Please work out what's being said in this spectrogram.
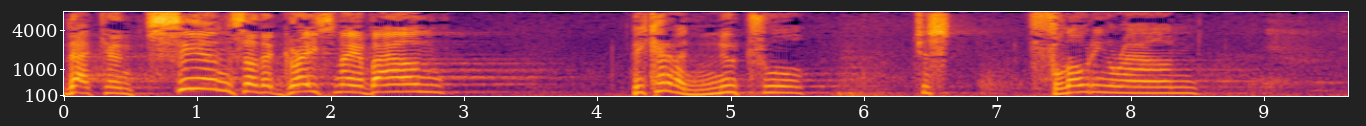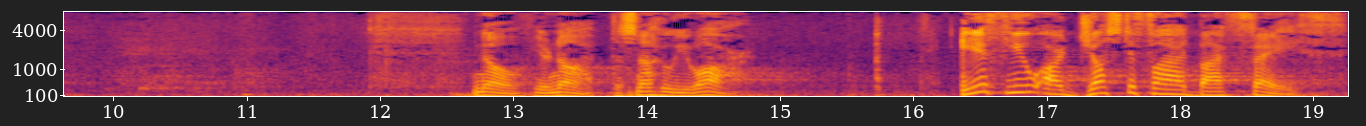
that can sin so that grace may abound. He's kind of a neutral, just floating around. No, you're not. That's not who you are. If you are justified by faith,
